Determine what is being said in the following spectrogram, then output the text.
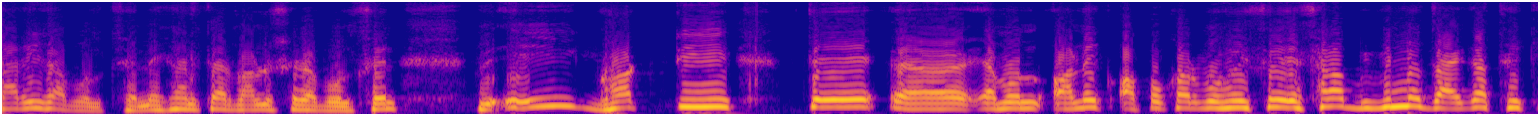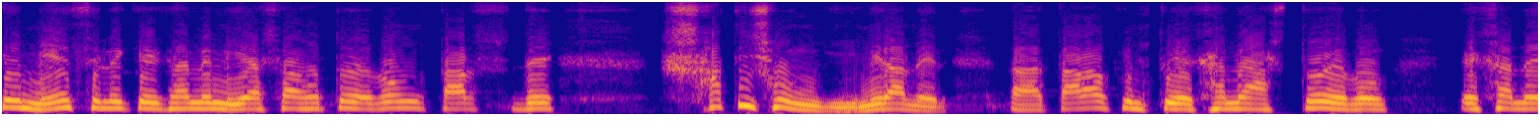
নারীরা বলছেন। এখানকার মানুষেরা বলছেন যে এই ঘরটিতে আহ, এমন অনেক অপকর্ম হয়েছে। এছাড়া বিভিন্ন জায়গা থেকে মেয়ে ছেলেকে এখানে নিয়ে আসা হতো এবং তার যে সাথী সঙ্গী মিরানের তারাও কিন্তু এখানে আসতো এবং এখানে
